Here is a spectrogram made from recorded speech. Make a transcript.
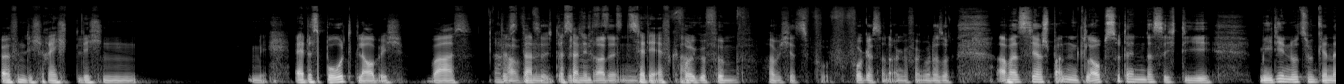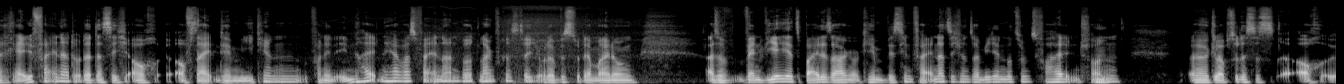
öffentlich-rechtlichen, äh, das Boot, glaube ich, war es, das Aha, dann, witzig, das dann ins ZDF kam. Folge 5 habe ich jetzt vorgestern angefangen oder so. Aber es ist ja spannend. Glaubst du denn, dass sich die Mediennutzung generell verändert oder dass sich auch auf Seiten der Medien von den Inhalten her was verändern wird langfristig? Oder bist du der Meinung, also wenn wir jetzt beide sagen, okay, ein bisschen verändert sich unser Mediennutzungsverhalten schon, mhm. äh, glaubst du, dass es auch äh,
